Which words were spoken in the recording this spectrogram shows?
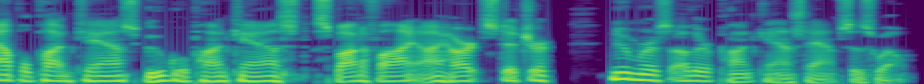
Apple Podcast, Google Podcast, Spotify, iHeart, Stitcher, numerous other podcast apps as well.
